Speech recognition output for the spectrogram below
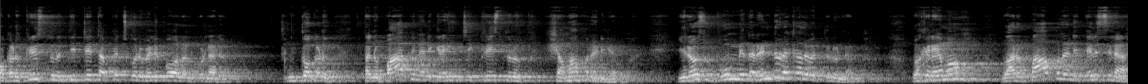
ఒకడు క్రీస్తును తిట్టి తప్పించుకొని వెళ్ళిపోవాలనుకున్నాడు. ఇంకొకడు తను పాపినని గ్రహించి క్రీస్తును క్షమాపణ అడిగాడు. ఈరోజు భూమి మీద రెండు రకాల వ్యక్తులు ఉన్నారు. ఒకరేమో వారు పాపులని తెలిసిన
